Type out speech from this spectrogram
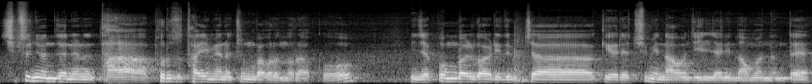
십수년 전에는 다 브루스 타임에는 중박으로 놀았고 이제 뽕발과 리듬짝 계열의 춤이 나온 지 1년이 넘었는데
